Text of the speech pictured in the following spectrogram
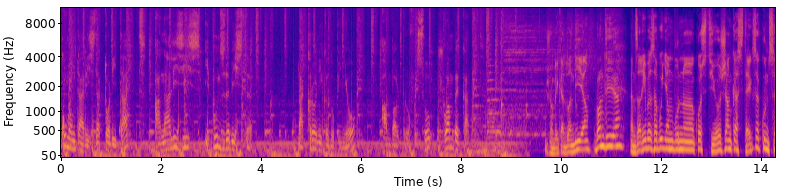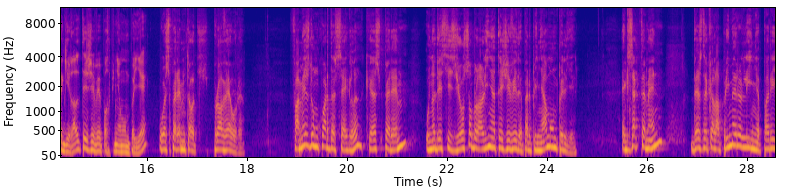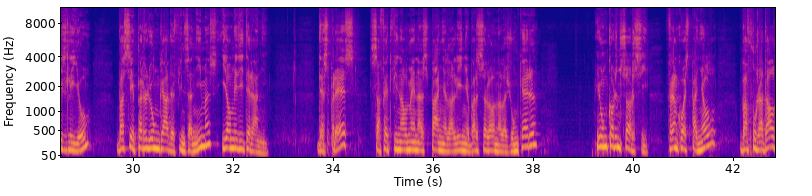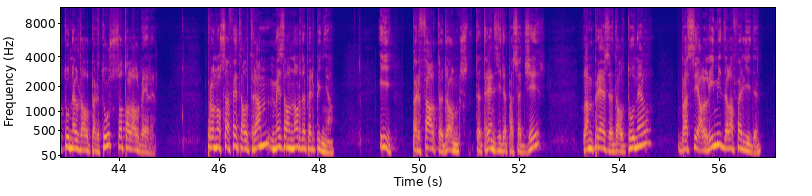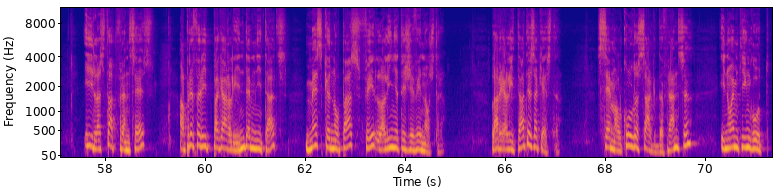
Comentaris d'actualitat, anàlisis i punts de vista. La crònica d'opinió amb el professor Joan Becat. Joan Becat, bon dia. Bon dia. Ens arribes avui amb una qüestió. Jean Castex aconseguirà el TGV Perpinyà-Montpellier? Ho esperem tots, però a veure. Fa més d'un quart de segle que esperem una decisió sobre la línia TGV de Perpinyà-Montpellier. Exactament des de que la primera línia París-Lió va ser perllongada fins a Nimes i al Mediterrani. Després s'ha fet finalment a Espanya la línia Barcelona-La Junquera i un consorci franco-espanyol va foradar el túnel del Pertús sota l'Albera. Però no s'ha fet el tram més al nord de Perpinyà. I, per falta, doncs, de trens i de passatgers, l'empresa del túnel va ser al límit de la fallida i l'estat francès ha preferit pagar-li indemnitats més que no pas fer la línia TGV nostra. La realitat és aquesta. Sem al cul de sac de França i no hem tingut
